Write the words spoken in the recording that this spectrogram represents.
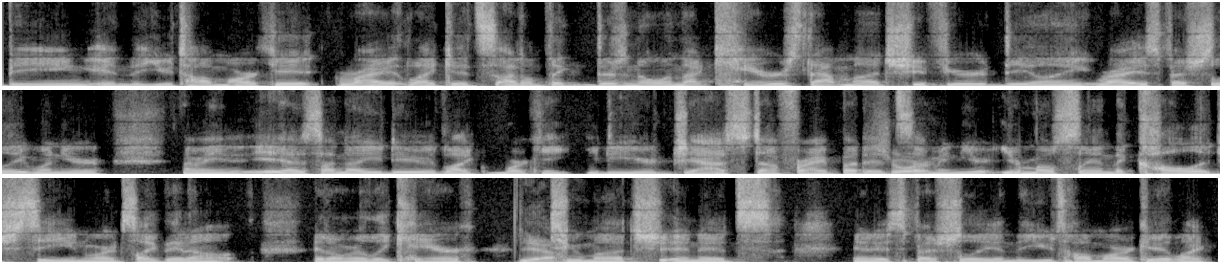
being in the Utah market, right? Like it's I don't think there's no one that cares that much if you're dealing, right? Especially when you're I mean, yes, I know you do like working you do your jazz stuff, right? But it's sure. I mean, you're you're mostly in the college scene where it's like they don't they don't really care yeah. too much and it's and especially in the Utah market like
